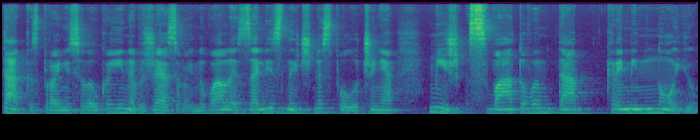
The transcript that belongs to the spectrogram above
Так, Збройні сили України вже зруйнували залізничне сполучення між Сватовим та Кремінною.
